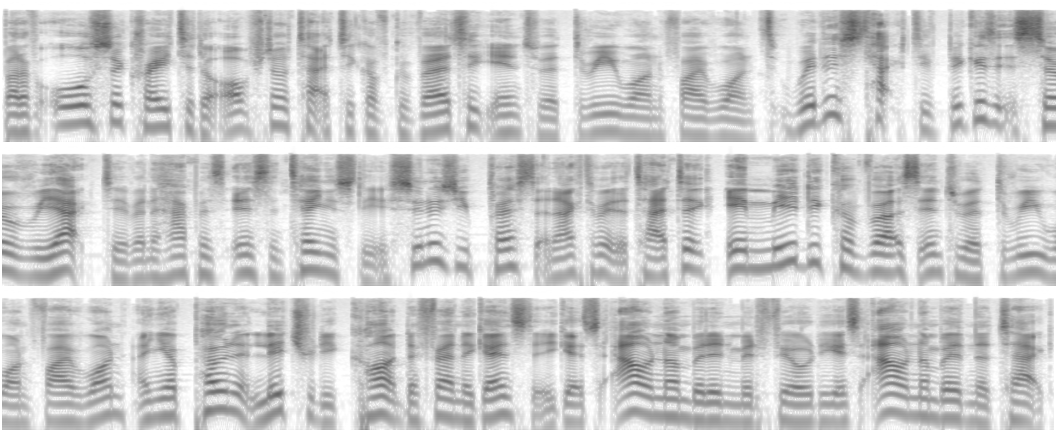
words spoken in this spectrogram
but I've also created an optional tactic of converting into a 3-1-5-1. With this tactic, because it's so reactive and it happens instantaneously, as soon as you press and activate the tactic, it immediately converts into a 3-1-5-1 and your opponent literally can't defend against it. He gets outnumbered in midfield, he gets outnumbered in attack.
